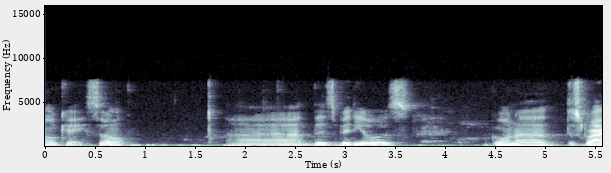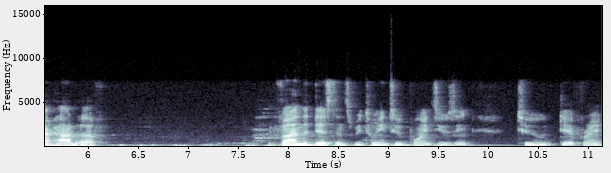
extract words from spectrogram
Okay, so uh, this video is going to describe how to find the distance between two points using two different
